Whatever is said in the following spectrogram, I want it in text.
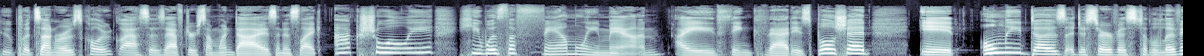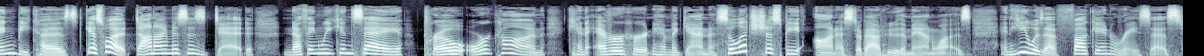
who puts on rose colored glasses after someone dies and is like, actually, he was the family man. I think that is bullshit. It only does a disservice to the living because guess what? Don Imus is dead. Nothing we can say, pro or con, can ever hurt him again. So let's just be honest about who the man was. And he was a fucking racist.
